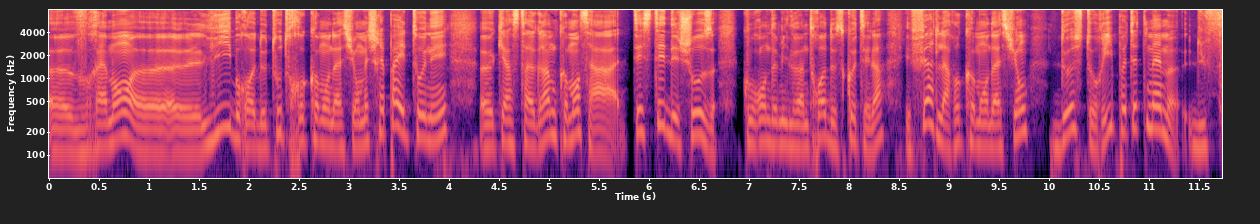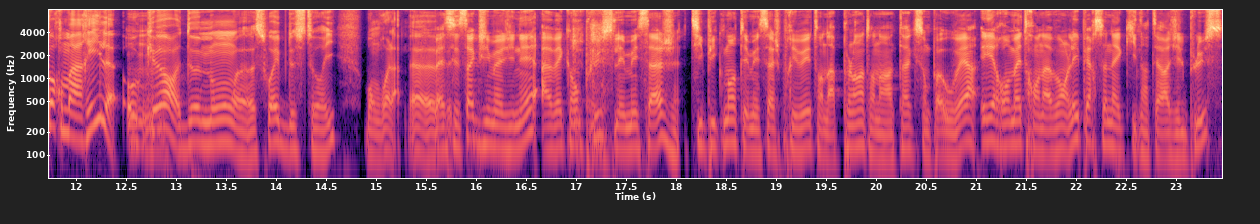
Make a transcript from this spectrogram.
euh, vraiment euh, libre de toute recommandation. Mais je serais pas étonné euh, qu'Instagram commence à tester des choses courant 2023 de ce côté-là et faire de la recommandation de story, peut-être même du format reel au Mhm. cœur de mon swipe de story. Bon voilà. Bah, c'est ça que j'imaginais, avec en plus les messages. Typiquement, tes messages privés, t'en as plein, t'en as un tas qui sont pas ouverts, et remettre en avant les personnes avec qui t'interagis le plus,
